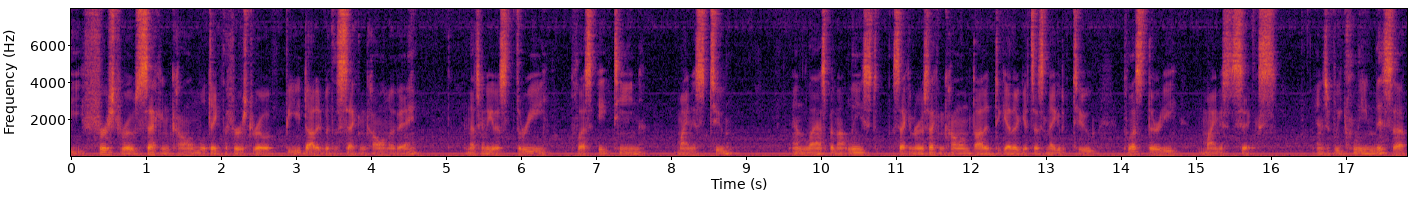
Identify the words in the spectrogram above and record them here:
the first row second column, we'll take the first row of B dotted with the second column of A, and that's going to give us 3 plus 18 minus 2. And last but not least, the second row second column dotted together gets us negative 2 plus 30 minus 6. And so if we clean this up,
